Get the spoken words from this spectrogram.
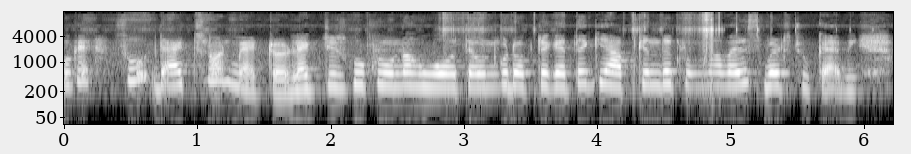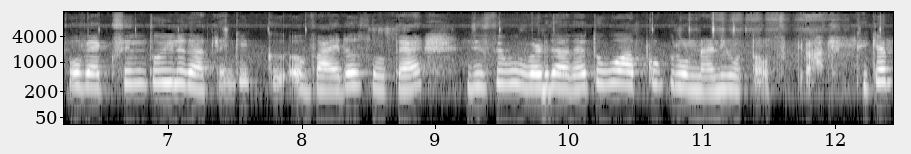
Okay so that's not matter like जिसको कोरोना हुआ होता है, उनको डॉक्टर कहते हैं कि आपके अंदर कोरोना वायरस बढ़ चुका है अभी। वो वैक्सीन तो ही लगाते हैं कि वायरस होता है, जिससे वो बढ़ जाता है तो वो आपको कोरोना नहीं होता उसके। बाद ठीक है?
